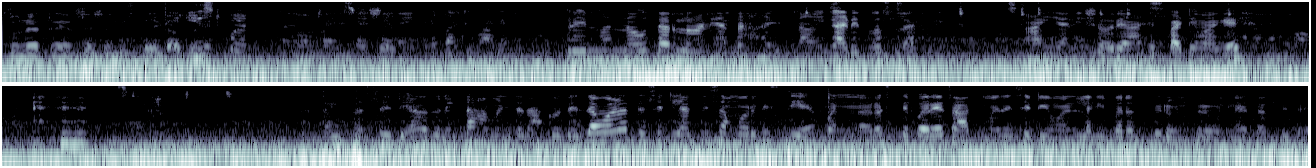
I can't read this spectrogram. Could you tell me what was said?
जुनं ट्रेन स्टेशन दिसतंय ईस्ट. पर्थ हा, ट्रेन स्टेशन आहे इकडे पाठीमागे. ट्रेन मधनं उतरलो आणि आता आम्ही गाडीत बसलोय. आई आणि शौर्य आहेत पाठीमागे. आता इथं सिटी अजून एक दहा मिनिटं दाखवते. जवळच आहे सिटी अगदी समोर दिसतीये पण रस्ते बरेच आतमध्ये सिटी म्हणलं की परत फिरून फिरून नेतात तिथे.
